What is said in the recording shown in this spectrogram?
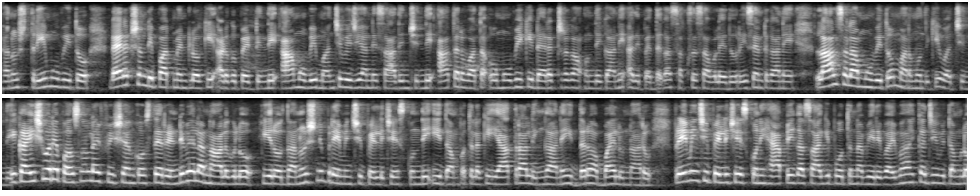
ధనుష్ త్రీ మూవీతో డైరెక్షన్ డిపార్ట్మెంట్లోకి అడుగుపెట్టింది. ఆ మూవీ మంచి విజయాన్ని సాధించింది. ఆ తర్వాత ఓ మూవీకి డైరెక్టర్గా ఉంది కానీ అది పెద్దగా సక్సెస్ అవ్వలేదు. రీసెంట్గానే లాల్ సలాం మూవీతో మన ముందుకి వచ్చింది. ఇక ఐశ్వర్య పర్సనల్ లైఫ్ విషయానికి వస్తే రెండు వేల నాలుగులో హీరో ధనుష్ని ప్రేమించి పెళ్ళి చేసుకుంది. ఈ దంపతులకి యాత్ర లింగా అనే ఇద్దరు అబ్బాయిలు ఉన్నారు ప్రేమించి పెళ్ళి చేసుకుని హ్యాపీగా సాగిపోతున్న వీరి వైవాహిక జీవితంలో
